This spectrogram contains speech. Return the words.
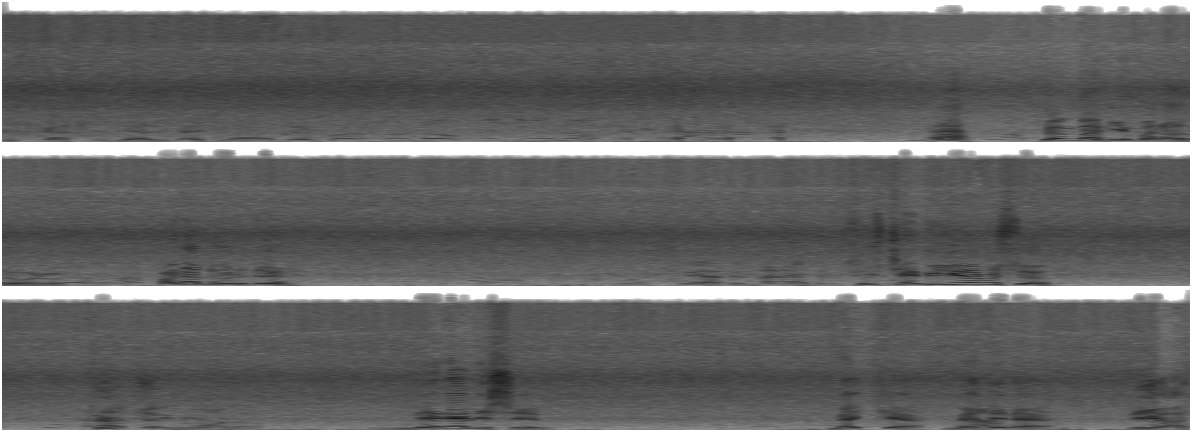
dikkatli gezmek lazım. Heh, dön bakayım bana doğru. Bana doğru dön. Türkçe biliyor musun? Türk... Nerelisin? Mekke, Medine, Riyad.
